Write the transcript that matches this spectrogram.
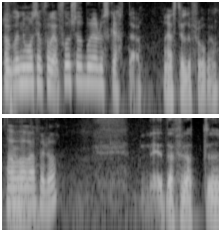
Ja, men nu måste jag fråga. Först började du skratta när jag ställde frågan. Var, var, varför då? Nej, därför att eh,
